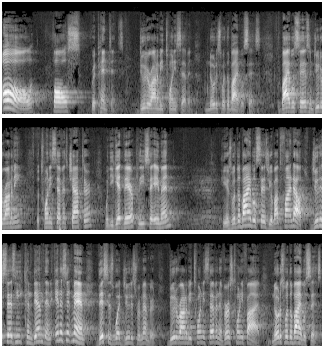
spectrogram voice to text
all false repentance. Deuteronomy 27. Notice what the Bible says. The Bible says in Deuteronomy, the 27th chapter, when you get there, please say amen. Here's what the Bible says. You're about to find out. Judas says he condemned an innocent man. This is what Judas remembered. Deuteronomy 27 and verse 25. Notice what the Bible says.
